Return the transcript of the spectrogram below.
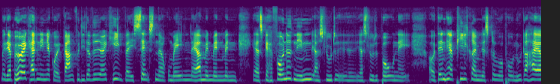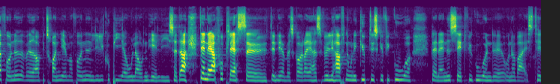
Men jeg behøver ikke have den, inden jeg går i gang, fordi der ved jeg ikke helt, hvad essensen af romanen er, men, men, men jeg skal have fundet den, inden jeg sluttede, øh, jeg sluttede bogen af. Og den her pilgrim, jeg skriver på nu, der har jeg fundet, været op i Trondheim og fundet en lille kopi af Olav den Hellige. Så der, den er på plads, øh, den her maskot, og jeg har selvfølgelig haft nogle egyptiske figurer, blandt andet sæt-figuren øh, undervejs til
